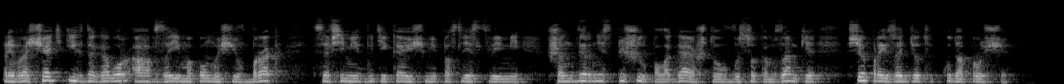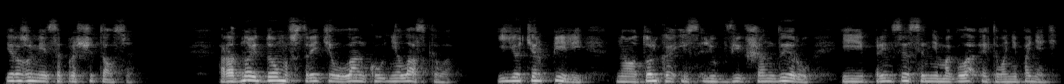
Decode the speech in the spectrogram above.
Превращать их договор о взаимопомощи в брак со всеми вытекающими последствиями Шандер не спешил, полагая, что в высоком замке все произойдет куда проще. И, разумеется, просчитался. Родной дом встретил Ланку неласково. Ее терпели, но только из любви к Шандеру, и принцесса не могла этого не понять.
